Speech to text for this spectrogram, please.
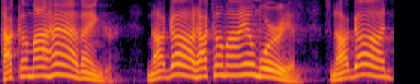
How come I have anger? Not God. How come I am worrying? It's not God.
